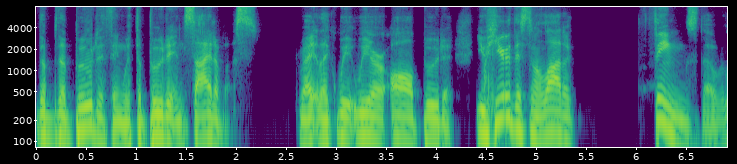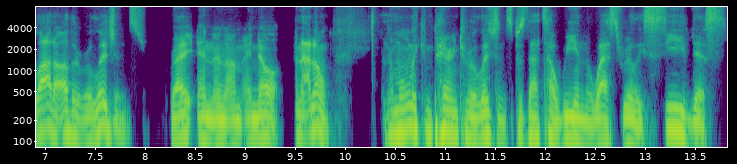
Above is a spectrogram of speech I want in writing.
the the buddha thing with the buddha inside of us right? Like we we are all buddha. You hear this in a lot of things though a lot of other religions right? And and i know and i don't and i'm only comparing to religions because that's how we in the west really see this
